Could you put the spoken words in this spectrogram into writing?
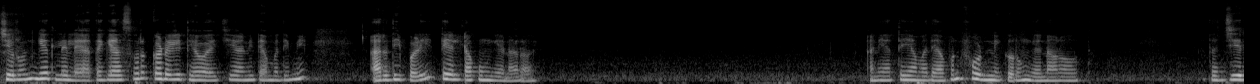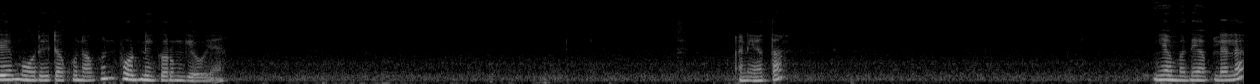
चिरून घेतलेले आहे. आता गॅसवर कढई ठेवायची आणि त्यामध्ये मी अर्धी पळी तेल टाकून घेणार आहे. आणि आता यामध्ये आपण फोडणी करून घेणार आहोत. आता जिरे मोहरी टाकून आपण फोडणी करून घेऊया. आणि आता यामध्ये आपल्याला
